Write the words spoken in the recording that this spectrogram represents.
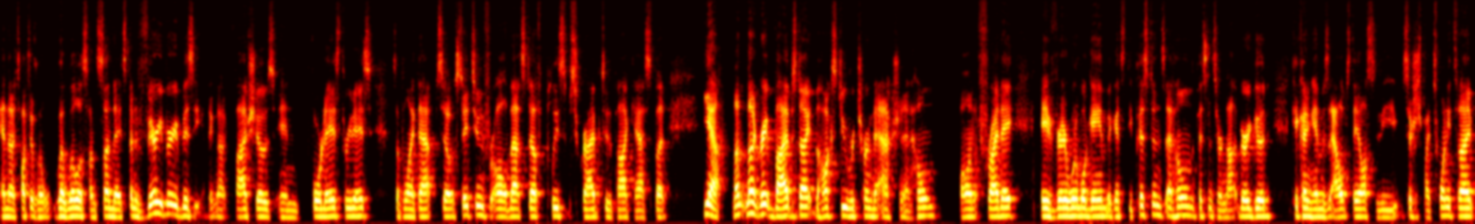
And then I talked to Glenn Willis on Sunday. It's been very, very busy. I think like five shows in four days, three days, something like that. So stay tuned for all that stuff. Please subscribe to the podcast. But yeah, not, not a great vibes night. The Hawks do return to action at home on Friday. A very winnable game against the Pistons at home. The Pistons are not very good. Cade Cunningham is out. They lost to the Sixers by 20 tonight.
